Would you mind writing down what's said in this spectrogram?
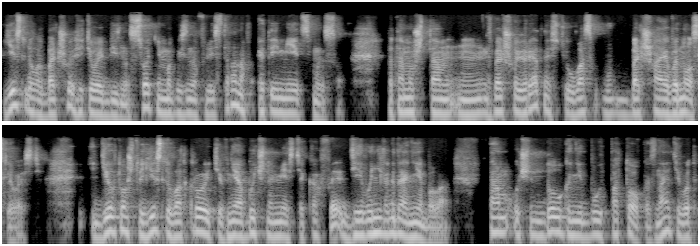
Если у вас большой сетевой бизнес, сотни магазинов или ресторанов, это имеет смысл. Потому что с большой вероятностью у вас большая выносливость. Дело в том, что если вы откроете в необычном месте кафе, где его никогда не было, там очень долго не будет потока. Знаете, вот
